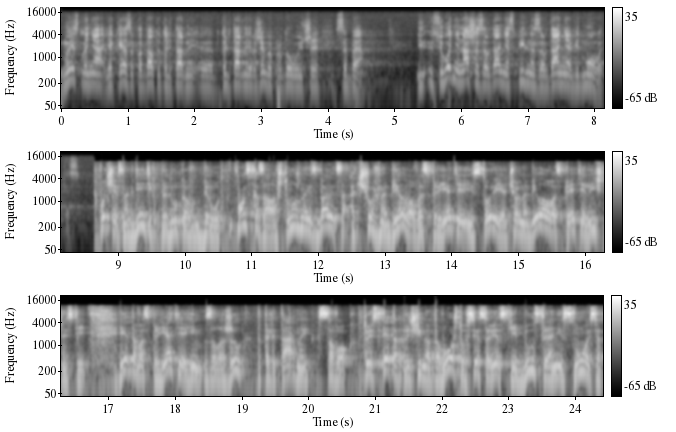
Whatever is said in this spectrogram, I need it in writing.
мислення, яке закладав тоталітарний, е, тоталітарний режим, виправдовуючи себе. І і сьогодні наше завдання, спільне завдання відмовитись. Вот честно, где этих придурков берут? Он сказал, что нужно избавиться от черно-белого восприятия истории, от черно-белого восприятия личностей. И это восприятие им заложил тоталитарный совок. То есть это причина того, что все советские бюсты они сносят,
